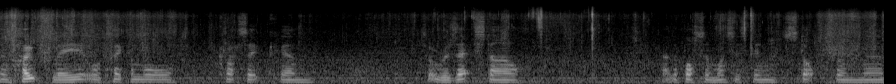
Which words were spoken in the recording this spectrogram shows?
And hopefully it will take a more classic um, sort of rosette style at the bottom once it's been stopped from um,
